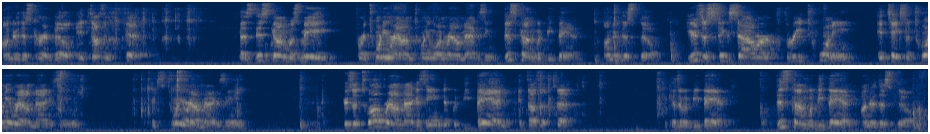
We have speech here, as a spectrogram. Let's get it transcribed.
under this current bill. It doesn't fit because this gun was made for a 20 round, 21 round magazine. This gun would be banned under this bill. Here's a Sig Sauer 320. It takes a 20 round magazine. It Takes a 20 round magazine. Here's a 12 round magazine that would be banned. It doesn't fit because it would be banned. This gun would be banned under this bill.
